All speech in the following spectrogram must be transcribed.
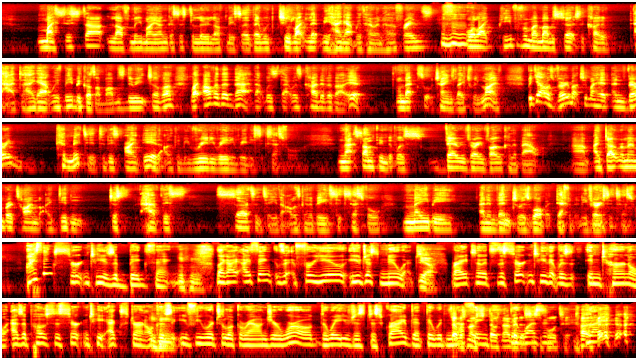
my sister loved me, my younger sister Lou loved me. So they would she would like let me hang out with her and her friends. Mm-hmm. Or like people from my mum's church that kind of had to hang out with me because our mums knew each other. Like other than that, that was that was kind of about it. And that sort of changed later in life. But yeah, I was very much in my head and very committed to this idea that I was going to be really, really, really successful. And that's something that was very, very vocal about. Um, I don't remember a time that I didn't just have this certainty that I was going to be successful, maybe an inventor as well, but definitely very successful. I think certainty is a big thing. Like I, I think for you, you just knew it. Mm-hmm. Yeah. Right. So it's the certainty that was internal as opposed to certainty external. Because Mm-hmm. if you were to look around your world, the way you just described it, there would There was no- nothing. there was no evidence to wasn't- support it. right.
